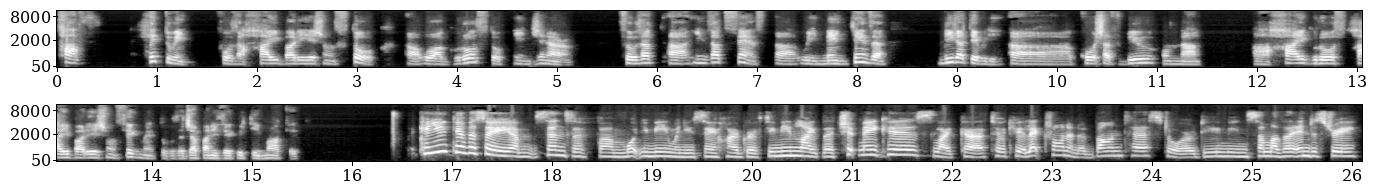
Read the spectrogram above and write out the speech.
tough headwind for the high variation stock uh, or growth stock in general. So that, uh, in that sense, uh, we maintain the relatively, uh, cautious view on the uh, high growth, high variation segment of the Japanese equity market. Can you give us a um, sense of um, what you mean when you say high growth? Do you mean like the chip makers, like uh, Tokyo Electron and Advantest, or do you mean some other industry?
